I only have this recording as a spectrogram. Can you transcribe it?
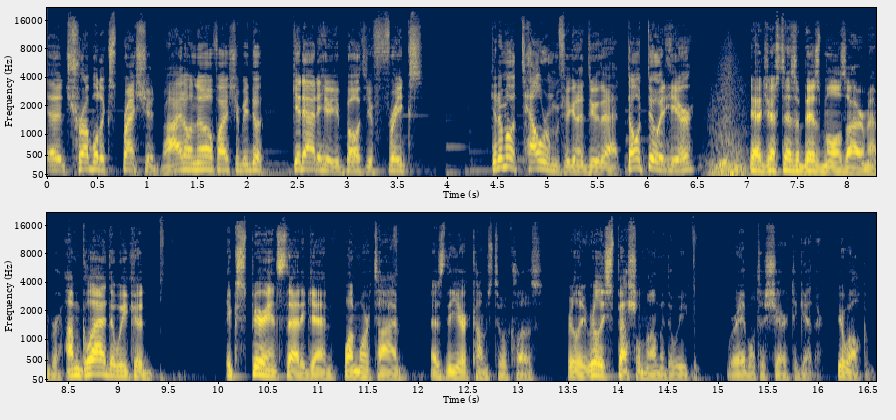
a- a troubled expression. I don't know if I should be doing. Get out of here, you both, you freaks. Get a motel room if you're going to do that. Don't do it here. Yeah, just as abysmal as I remember. I'm glad that we could experience that again one more time as the year comes to a close. Really, really special moment that we were able to share together. You're welcome.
